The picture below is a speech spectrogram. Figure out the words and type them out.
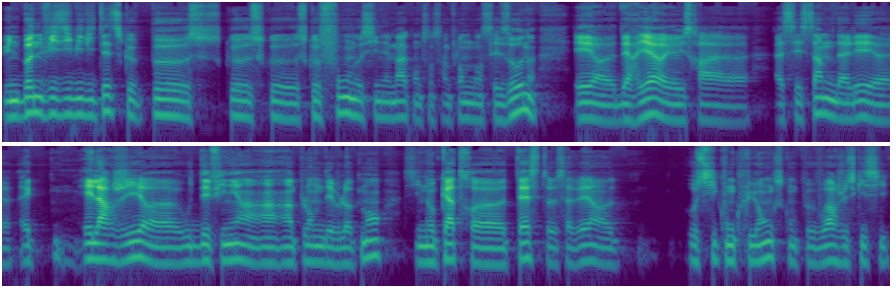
une bonne visibilité de ce que, peut, ce, que, ce, que, ce que font nos cinémas quand on s'implante dans ces zones. Et euh, derrière, il sera euh, assez simple d'aller élargir ou définir un, plan de développement si nos quatre tests s'avèrent aussi concluants que ce qu'on peut voir jusqu'ici.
